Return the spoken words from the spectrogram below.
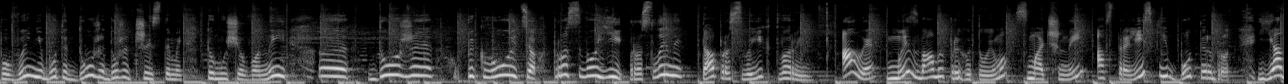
повинні бути дуже дуже чистими, тому що вони е, дуже піклуються про свої рослини та про своїх тварин. Але ми з вами приготуємо смачний австралійський бутерброд. Як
